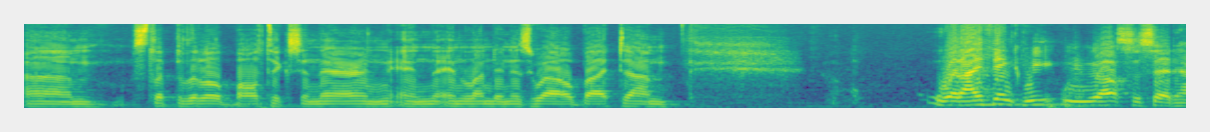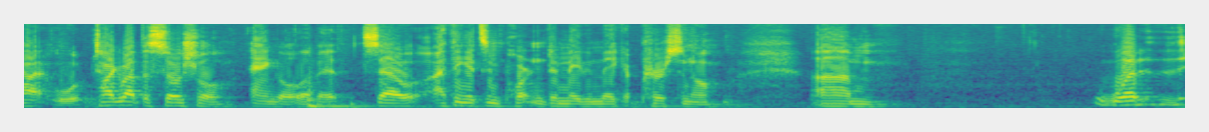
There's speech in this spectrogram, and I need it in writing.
Um, slipped a little Baltics in there and, and London as well. But um, what I think we, we also said, how, talk about the social angle of it. So I think it's important to maybe make it personal. Um, what the,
